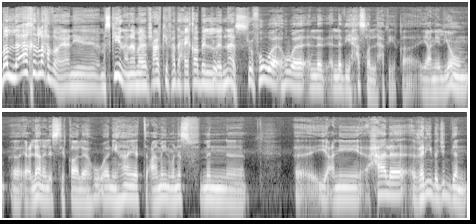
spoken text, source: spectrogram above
ظل لآخر لحظة يعني مسكين أنا مش عارف كيف هذا حيقابل شوف الناس. شوف هو هو الذي حصل الحقيقة. يعني اليوم آه، إعلان الاستقالة هو نهاية عامين ونصف من آه، يعني حالة غريبة جدا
